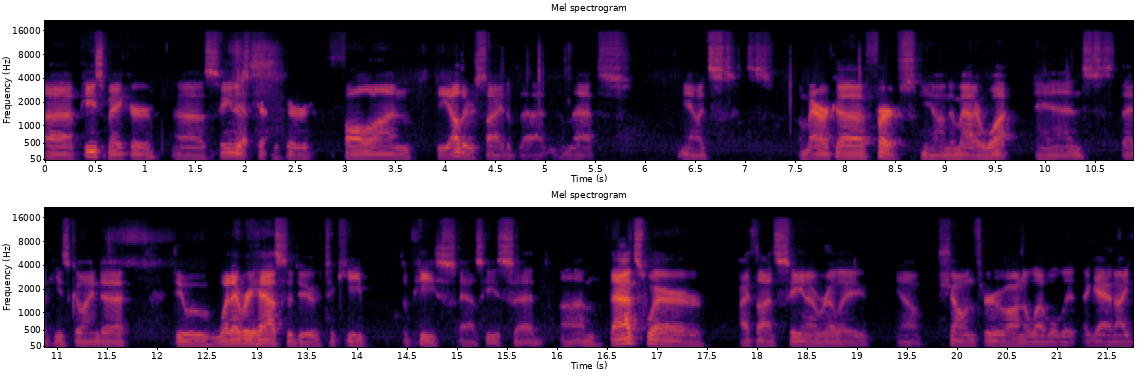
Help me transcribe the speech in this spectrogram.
uh, Peacemaker, uh, Cena's Yes. character, fall on the other side of that, and that's you know it's, it's America first, you know, no matter what, and that he's going to do whatever he has to do to keep the peace, as he said. Um, that's where I thought Cena really, you know, shown through on a level that again I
